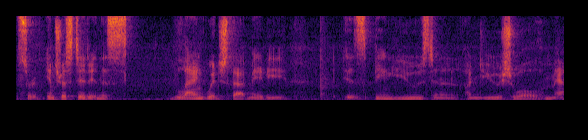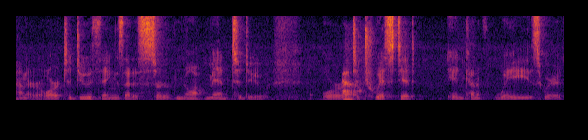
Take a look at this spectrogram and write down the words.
sort of interested in this language that maybe is being used in an unusual manner, or to do things that is sort of not meant to do, or to twist it in kind of ways where it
